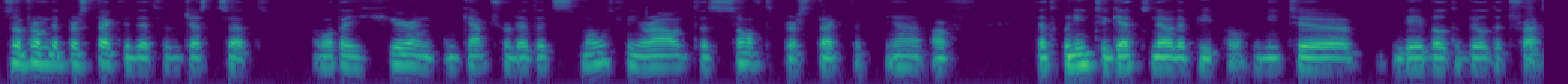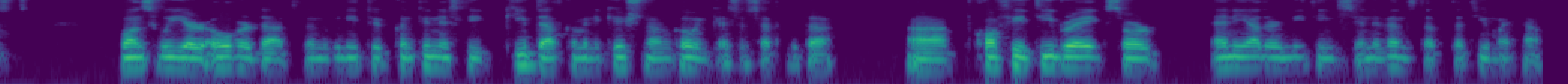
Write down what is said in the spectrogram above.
so from the perspective that you've just said, what I hear and, and capture that it's mostly around the soft perspective, yeah, of that we need to get to know the people. We need to be able to build the trust. Once we are over that, then we need to continuously keep that communication ongoing, as you said, with the uh, coffee, tea breaks, or any other meetings and events that that you might have.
